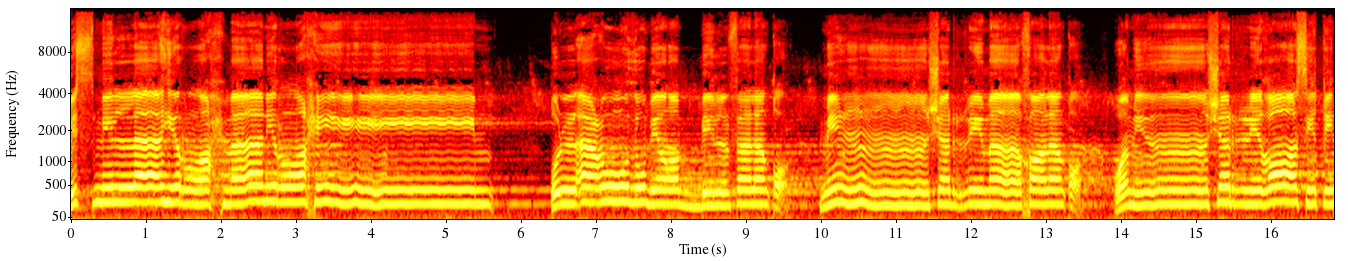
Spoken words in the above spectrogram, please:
بسم الله الرحمن الرحيم. قل أعوذ برب الفلق من شر ما خلق ومن شر غاسق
